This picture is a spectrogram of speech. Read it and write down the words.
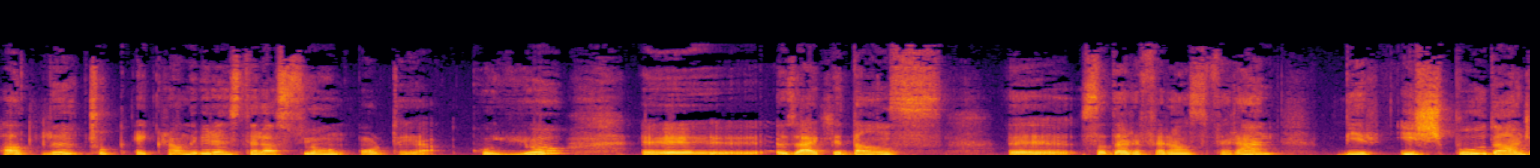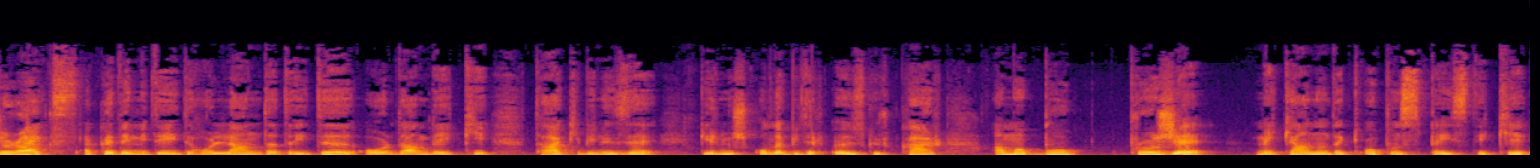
adlı çok ekranlı bir enstelasyon ortaya koyuyor. Ee, özellikle dans da referans veren bir iş bu. Daha önce Rijksakademi'deydi, Hollanda'daydı. Oradan belki takibinize girmiş olabilir Özgür Kar. Ama bu proje mekanındaki Open Space'deki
